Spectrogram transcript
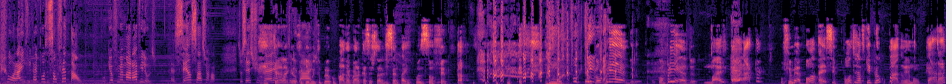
Chorar e ficar em posição fetal. Porque o filme é maravilhoso. É sensacional. Se vocês tiverem a Caraca, eu oportunidade. fiquei muito preocupado agora com essa história de sentar em posição fetal. Eu compreendo, eu compreendo. Mas, caraca, o filme é bom. A esse ponto eu já fiquei preocupado, meu irmão. Caraca.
